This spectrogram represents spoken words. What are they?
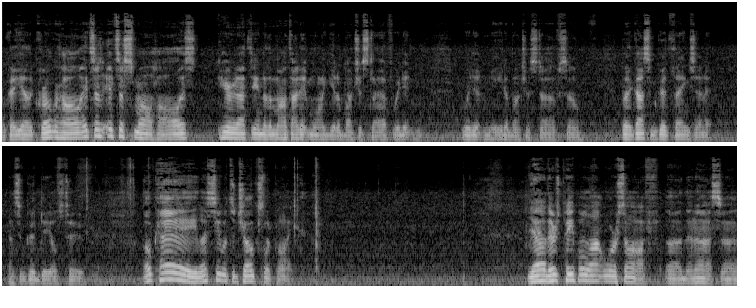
Okay, yeah, the Kroger Haul. It's a it's a small haul. It's here at the end of the month. I didn't want to get a bunch of stuff. We didn't we didn't need a bunch of stuff. So, but it got some good things in it and some good deals too. Okay, let's see what the jokes look like. Yeah, there's people a lot worse off uh, than us. Uh,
